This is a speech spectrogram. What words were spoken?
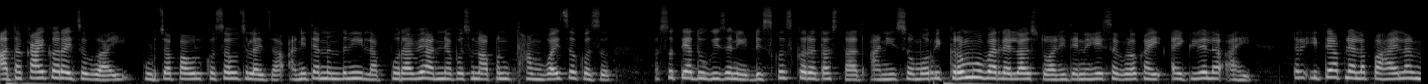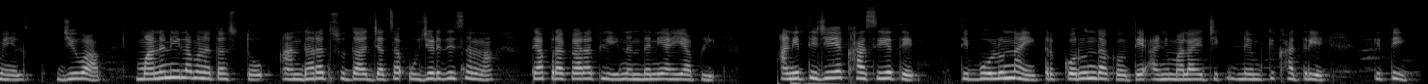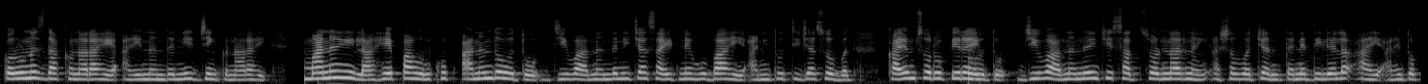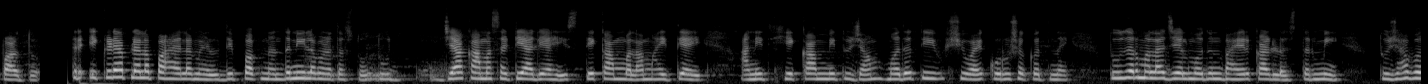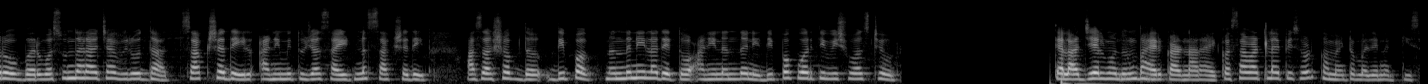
आता काय करायचं ग आई? पुढचा पाऊल कसा उचलायचा? आणि त्या नंदिनीला पुरावे आणण्यापासून आपण थांबवायचं कसं? असं त्या दोघीजणी डिस्कस करत असतात आणि समोर विक्रम उभारलेला असतो आणि त्याने हे सगळं काही ऐकलेलं आहे. तर इथे आपल्याला पाहायला मिळेल जीवा माननीला म्हणत असतो अंधारात सुद्धा ज्याचा उजेड दिसेल ना त्या प्रकारातली नंदिनी आहे आपली. आणि तिची एक खासियत आहे ती बोलून नाही तर करून दाखवते आणि मला याची नेमकी खात्री आहे. किती करूनच दाखवणार आहे आणि नंदिनी जिंकणार आहे. माननीला हे पाहून खूप आनंद होतो. जीवा नंदिनीच्या साईडने उभा आहे आणि तो तिच्यासोबत कायमस्वरूपी राहतो जीवा नंदिनीची साथ सोडणार नाही असं वचन त्याने दिलेलं आहे आणि तो पाळतो. तर इकडे आपल्याला पाहायला मिळेल दीपक नंदिनीला म्हणत असतो तू ज्या कामासाठी आली आहेस ते काम मला माहिती आहे आणि हे काम मी तुझ्या मदतीशिवाय करू शकत नाही. तू जर मला जेलमधून बाहेर काढलंस तर मी तुझ्याबरोबर वसुंधराच्या विरोधात साक्ष देईल आणि मी तुझ्या साईडनंच साक्ष देईल असा शब्द दीपक नंदिनीला देतो आणि नंदिनी दीपकवरती विश्वास ठेवून त्याला जेलमधून बाहेर काढणार आहे. कसा वाटला एपिसोड कमेंटमध्ये नक्की सांग.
